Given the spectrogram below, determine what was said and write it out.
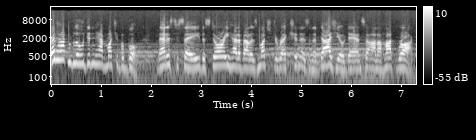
Red Hot and Blue didn't have much of a book. That is to say, the story had about as much direction as an adagio dancer on a hot rock.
